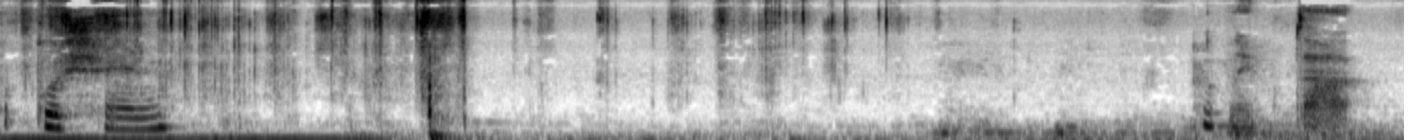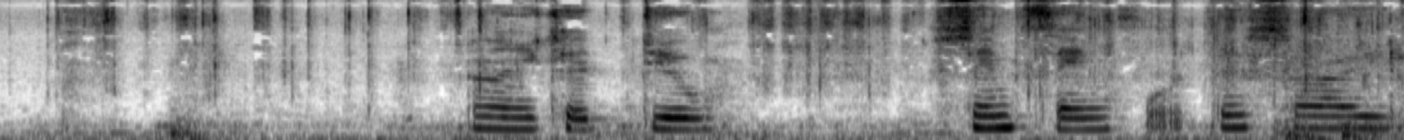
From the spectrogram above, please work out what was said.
So push in. like that. Could do same thing for this side.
